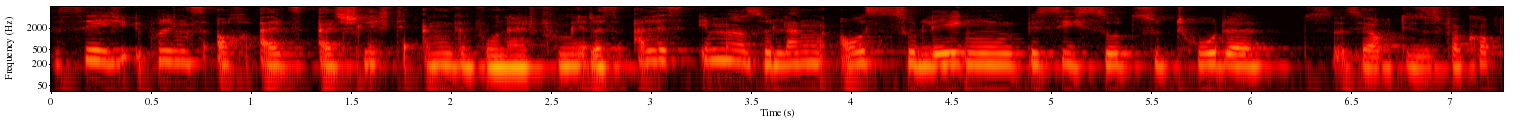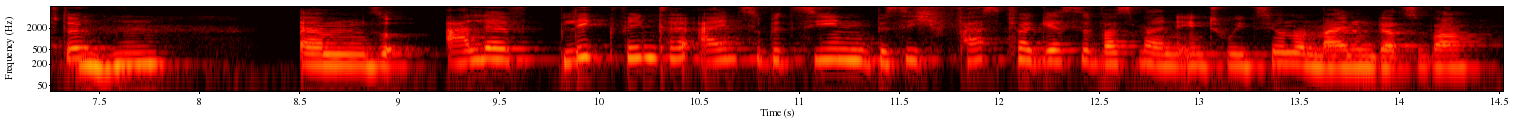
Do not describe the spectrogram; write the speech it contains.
das sehe ich übrigens auch als, als schlechte Angewohnheit von mir, das alles immer so lange auszulegen, bis ich so zu Tode, das ist ja auch dieses Verkopfte, mhm. ähm, so alle Blickwinkel einzubeziehen, bis ich fast vergesse, was meine Intuition und Meinung dazu war.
